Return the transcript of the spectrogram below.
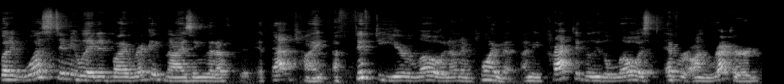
but it was stimulated by recognizing that at that point, a 50-year low in unemployment, I mean, practically the lowest ever on record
